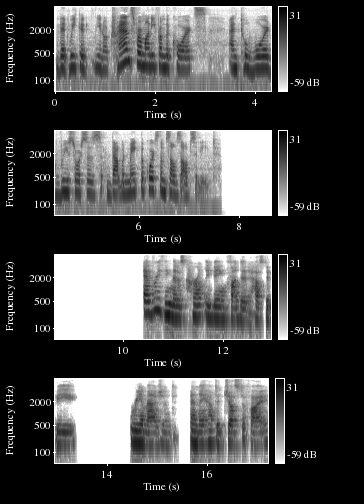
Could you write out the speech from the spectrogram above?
that we could, you know, transfer money from the courts and toward resources that would make the courts themselves obsolete? Everything that is currently being funded has to be reimagined and they have to justify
